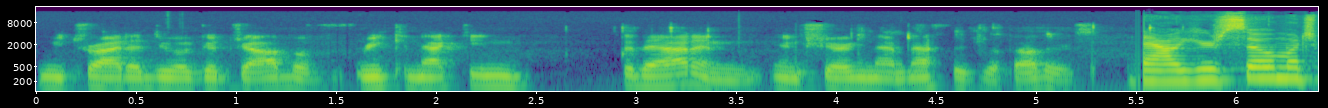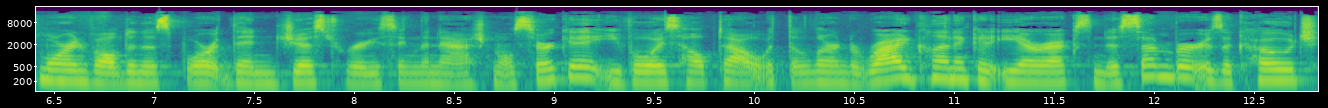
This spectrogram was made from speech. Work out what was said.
we try to do a good job of reconnecting to that and, and sharing that message with others. Now, you're so much more involved in the sport than just racing the national circuit. You've always helped out with the Learn to Ride clinic at ERX in December as a coach.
